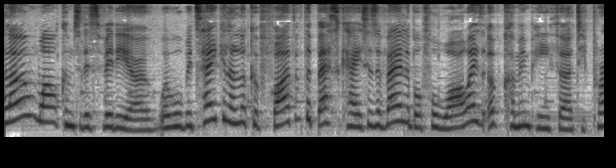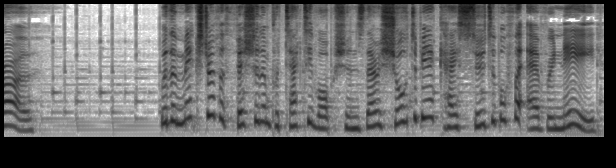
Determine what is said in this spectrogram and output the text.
Hello and welcome to this video, where we'll be taking a look at 5 of the best cases available for Huawei's upcoming P30 Pro. With a mixture of official and protective options, there is sure to be a case suitable for every need.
